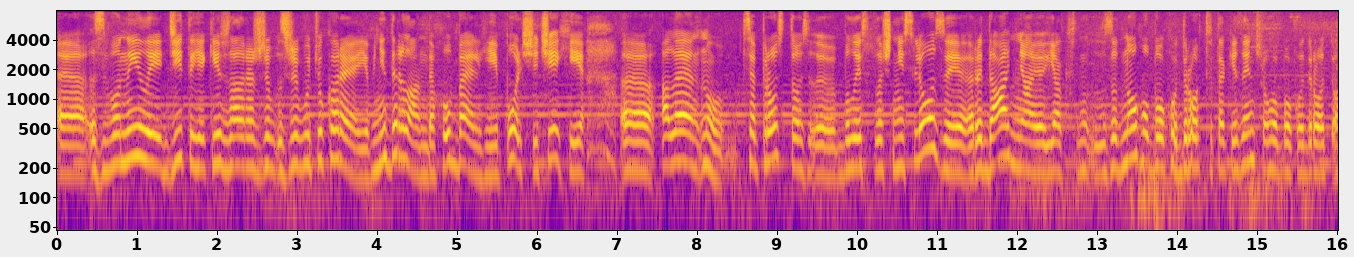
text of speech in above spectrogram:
Е, Дзвонили діти, які зараз жив- живуть у Кореї, в Нідерландах, у Бельгії, Польщі, Чехії. Е, Але ну це просто були сплошні сльози, ридання, як з одного боку дроту, так і з іншого боку дроту.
